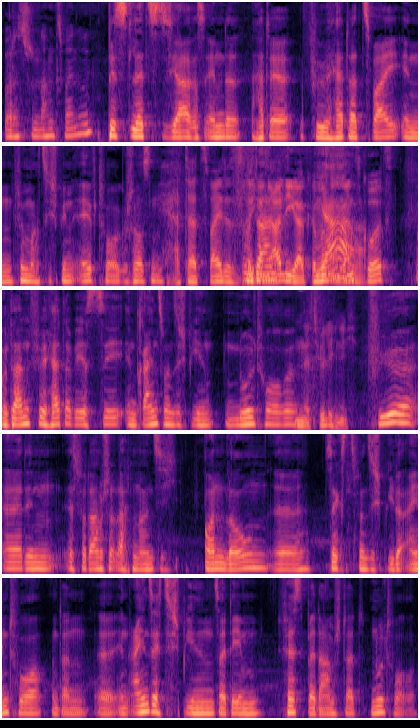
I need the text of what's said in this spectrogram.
war das schon nach dem 2-0? Bis letztes Jahresende hat er für Hertha 2 in 85 Spielen 11 Tore geschossen. Hertha 2, das ist Regionalliga, können wir Ja. mal ganz kurz? Und dann für Hertha BSC in 23 Spielen 0 Tore. Natürlich nicht. Für äh, den SV Darmstadt 98 on loan äh, 26 Spiele, ein Tor und dann äh, in 61 Spielen seitdem fest bei Darmstadt 0 Tore.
